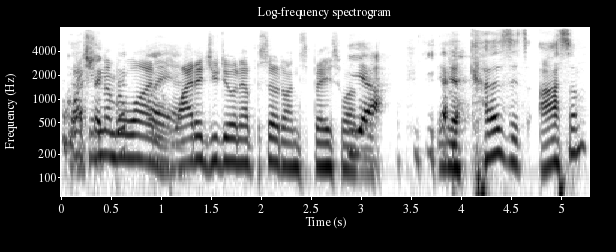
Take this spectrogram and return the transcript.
Question number one: plan. Why did you do an episode on space weather? Yeah. yeah. because it's awesome,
